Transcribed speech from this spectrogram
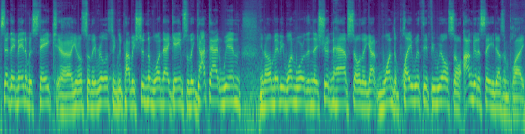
said they made a mistake. Uh, you know, so they realistically probably shouldn't have won that game. So they got that win. You know, maybe one more than they shouldn't have. So they got one to play with, if you will. So I'm going to say he doesn't play.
